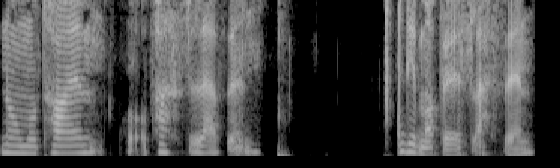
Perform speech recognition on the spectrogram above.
normal time, quarter past eleven. I did my first lesson.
